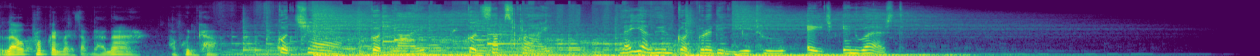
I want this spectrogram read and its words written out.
แล้วพบกันใหม่สัปดาห์หน้า ขอบคุณครับ กดแชร์ กดไลค์ กด subscribe และอย่าลืมกดกระดิ่ง YouTube Age Invest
